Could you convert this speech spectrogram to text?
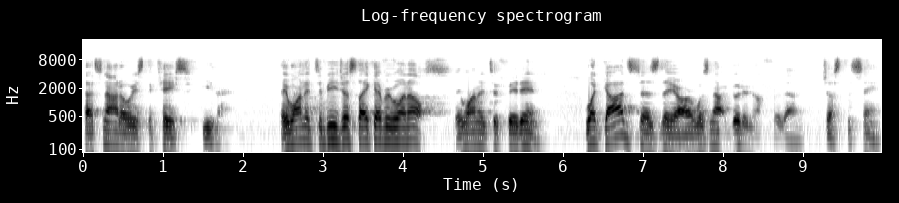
that's not always the case either. They wanted to be just like everyone else, they wanted to fit in. What God says they are was not good enough for them, just the same.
